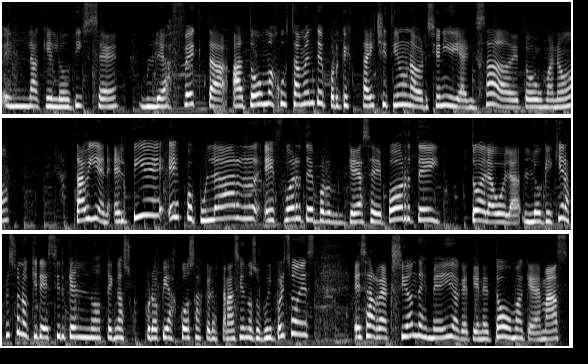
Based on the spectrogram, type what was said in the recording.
en la que lo dice le afecta a Touma justamente porque Taichi tiene una versión idealizada de Touma, ¿no? Está bien, el pibe es popular, es fuerte porque hace deporte y toda la bola, lo que quieras, pero eso no quiere decir que él no tenga sus propias cosas que lo están haciendo sufrir. Por eso es esa reacción desmedida que tiene Touma, que además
